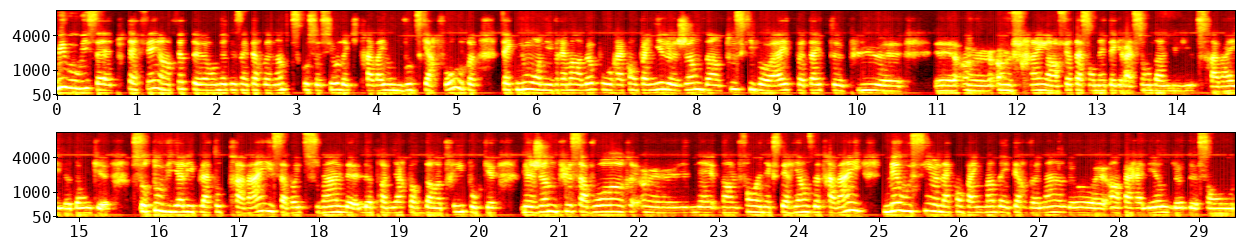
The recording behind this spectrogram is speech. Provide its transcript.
Oui, oui, oui, c'est tout à fait. En fait, euh, on a des intervenants psychosociaux qui travaillent au niveau du carrefour. Fait que nous, on est vraiment là pour accompagner le jeune dans tout ce qui va être peut-être plus euh, euh, un, frein, en fait, à son intégration dans le milieu du travail. Donc, euh, surtout via les plateaux de travail, ça va être souvent la première porte d'entrée pour que le jeune puisse avoir, dans le fond, une expérience de travail, mais aussi un accompagnement d'intervenants euh, en parallèle de son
